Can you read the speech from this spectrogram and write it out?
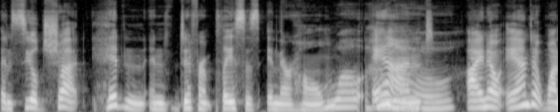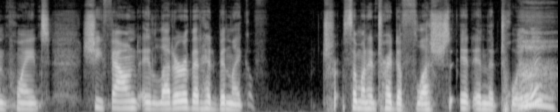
and sealed shut, hidden in different places in their home. Well, and. I know. And at one point, she found a letter that had been like tr- someone had tried to flush it in the toilet,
